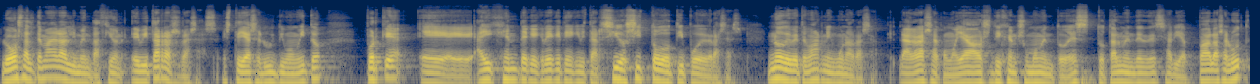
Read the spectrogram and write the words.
Luego está el tema de la alimentación, evitar las grasas. Este ya es el último mito, porque eh, hay gente que cree que tiene que evitar sí o sí todo tipo de grasas. no debe tomar ninguna grasa. La grasa, como ya os dije en su momento, es totalmente necesaria para la salud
